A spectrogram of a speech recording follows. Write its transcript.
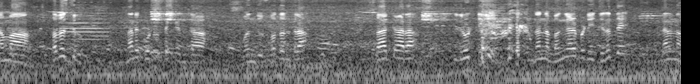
ನಮ್ಮ ಸದಸ್ಯರು ನನಗೆ ಕೊಟ್ಟಿರ್ತಕ್ಕಂಥ ಒಂದು ಸ್ವತಂತ್ರ ಸಹಕಾರ, ಇದರೊಟ್ಟಿಗೆ ನನ್ನ ಬಂಗಾರಪೇಟೆ ಜನತೆ ನನ್ನನ್ನು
